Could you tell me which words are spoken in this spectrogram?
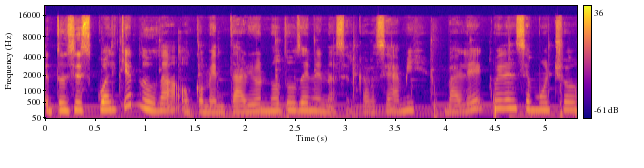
Entonces, cualquier duda o comentario, no duden en acercarse a mí, ¿vale? Cuídense mucho.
